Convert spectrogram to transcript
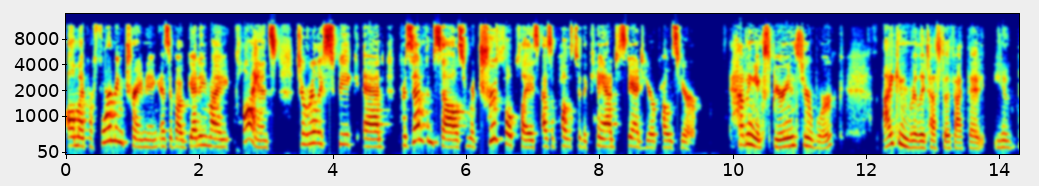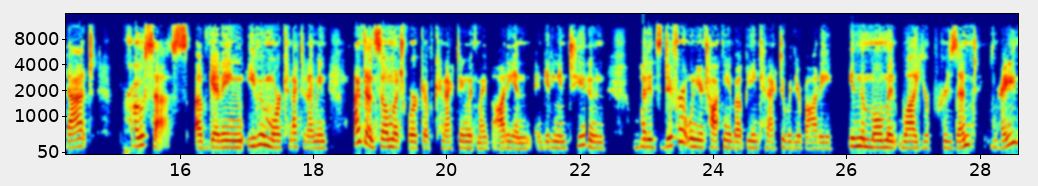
all my performing training is about getting my clients to really speak and present themselves from a truthful place as opposed to the canned stand here pose here. Having experienced your work, I can really attest to the fact that, you know, that process of getting even more connected. I mean, I've done so much work of connecting with my body and, and getting in tune, but it's different when you're talking about being connected with your body in the moment while you're presenting, right?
